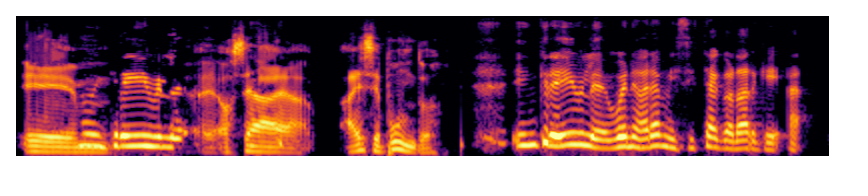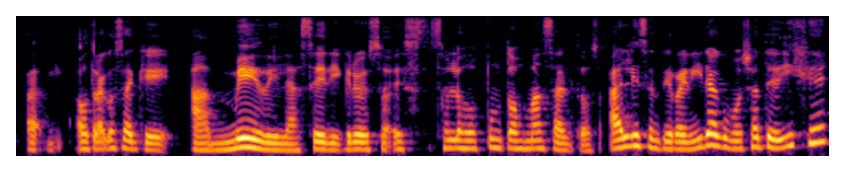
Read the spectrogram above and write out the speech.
Em, increíble. Eh, o sea, a ese punto. Increíble. Bueno, ahora me hiciste acordar que otra cosa que amé de la serie, creo que son los dos puntos más altos. Alice en Tirrenira, como ya te dije,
